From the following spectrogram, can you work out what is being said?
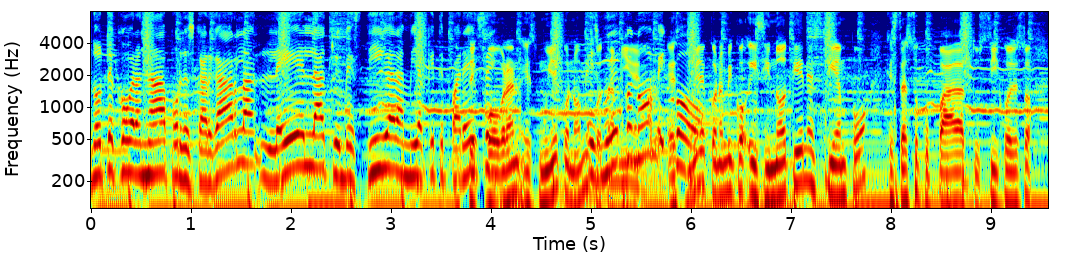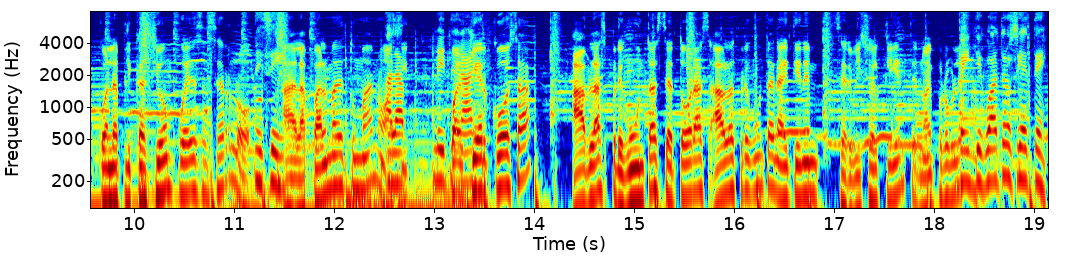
no te cobran nada por descargarla. Léela, tú investigala, mira qué te te parece. cobran, es muy económico Es muy también. económico. Es muy económico. Y si no tienes tiempo, que estás ocupada, tus hijos, eso, con la aplicación puedes hacerlo. Sí. A la palma de tu mano. A la- cualquier cosa, hablas, preguntas, te atoras, hablas, preguntan, ahí tienen servicio al cliente, no hay problema. 24-7.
